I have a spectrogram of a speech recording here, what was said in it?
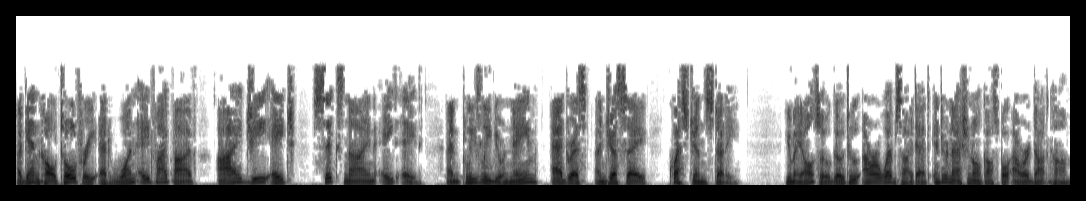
Again, call toll free at 1-855-IGH-6988 and please leave your name, address, and just say, Question Study. You may also go to our website at internationalgospelhour.com,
